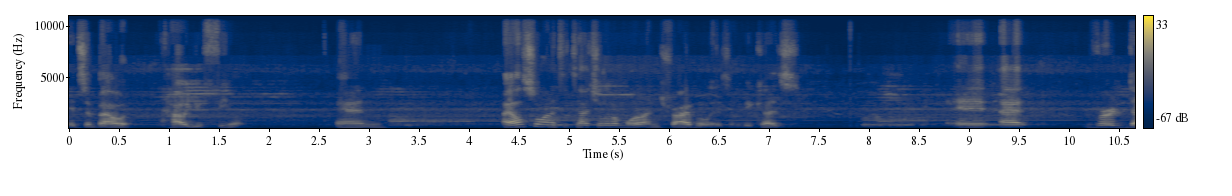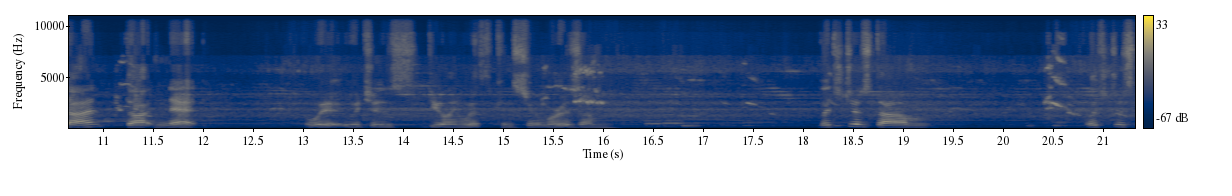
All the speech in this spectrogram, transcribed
It's about how you feel. And I also wanted to touch a little more on tribalism because at verdant.net, which is dealing with consumerism, let's just um, let's just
